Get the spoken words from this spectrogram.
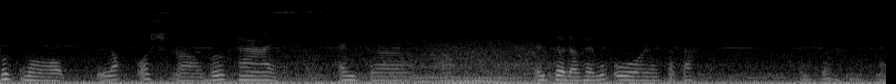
Bước 1 lock us rồi bước 2 enter uh, enter the facebook bút ua là sao ta? Enter the facebook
